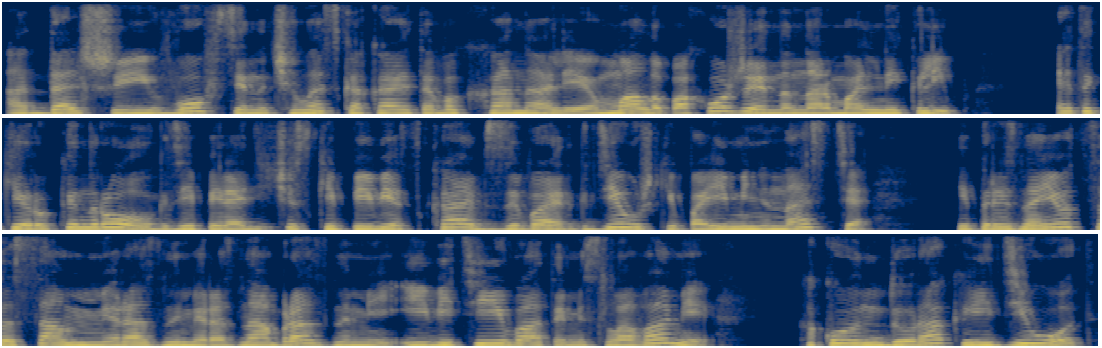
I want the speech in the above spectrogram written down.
А дальше и вовсе началась какая-то вакханалия, мало похожая на нормальный клип. Этакий рок-н-ролл, где периодически певец Кай взывает к девушке по имени Настя и признается самыми разными разнообразными и витиеватыми словами, какой он дурак и идиот.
